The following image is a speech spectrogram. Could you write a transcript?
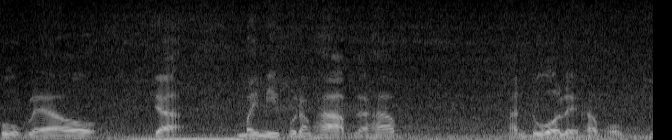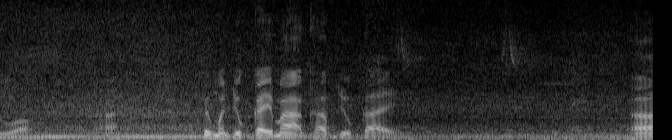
ถูกๆแล้วจะไม่มีคุณภาพนะครับท่านดัวเลยครับผมดัวซึ่งมันอยู่ใกล้มากครับ อยู่ใกล้ อ่า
